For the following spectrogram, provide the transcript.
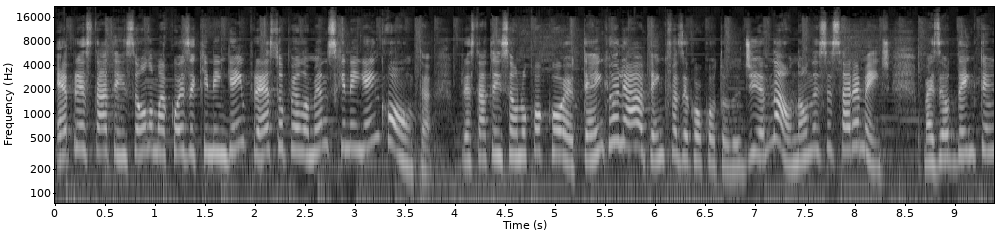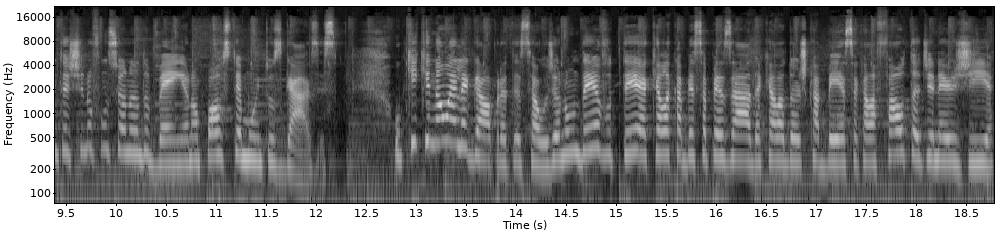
É prestar atenção numa coisa que ninguém presta ou pelo menos que ninguém conta. Prestar atenção no cocô. Eu tenho que olhar, eu tenho que fazer cocô todo dia? Não, não necessariamente. Mas eu tenho que ter o intestino funcionando bem, eu não posso ter muitos gases. O que, que não é legal para ter saúde? Eu não devo ter aquela cabeça pesada, aquela dor de cabeça, aquela falta de energia,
